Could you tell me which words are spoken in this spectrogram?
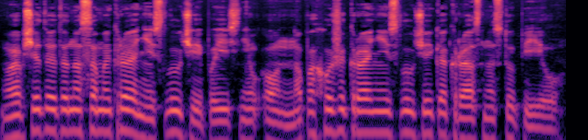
«Вообще-то это на самый крайний случай», — пояснил он, но, похоже, крайний случай как раз наступил.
